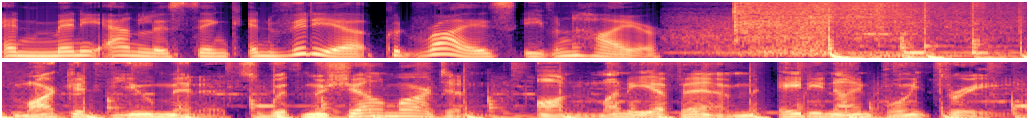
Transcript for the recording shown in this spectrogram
and many analysts think NVIDIA could rise even higher. Market View Minutes with Michelle Martin on Money FM 89.3.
